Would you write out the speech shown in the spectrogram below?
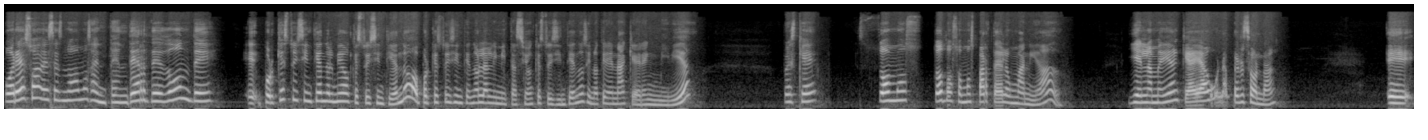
Por eso a veces no vamos a entender de dónde, eh, por qué estoy sintiendo el miedo que estoy sintiendo o por qué estoy sintiendo la limitación que estoy sintiendo si no tiene nada que ver en mi vida. Pues que somos, todos somos parte de la humanidad. Y en la medida en que haya una persona eh,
